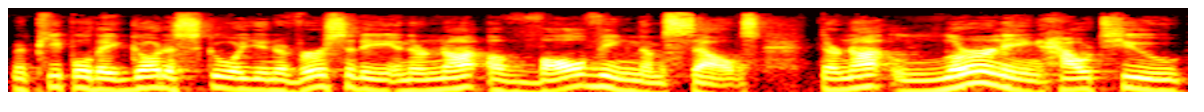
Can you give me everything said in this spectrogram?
when people they go to school university and they're not evolving themselves they're not learning how to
